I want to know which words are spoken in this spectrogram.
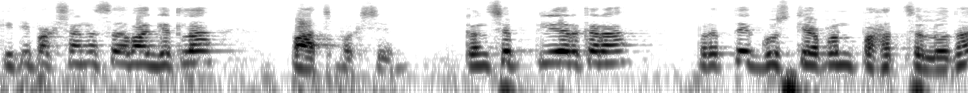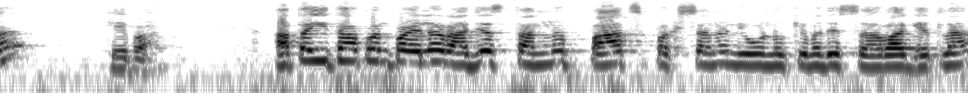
किती पक्षांना सहभाग घेतला? पाच पक्ष. कन्सेप्ट क्लिअर करा. प्रत्येक गोष्टी आपण पाहत चाललो ना? हे पहा. आता इथं आपण पाहिलं राजस्थाननं पाच पक्षानं निवडणुकीमध्ये सहभाग घेतला.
